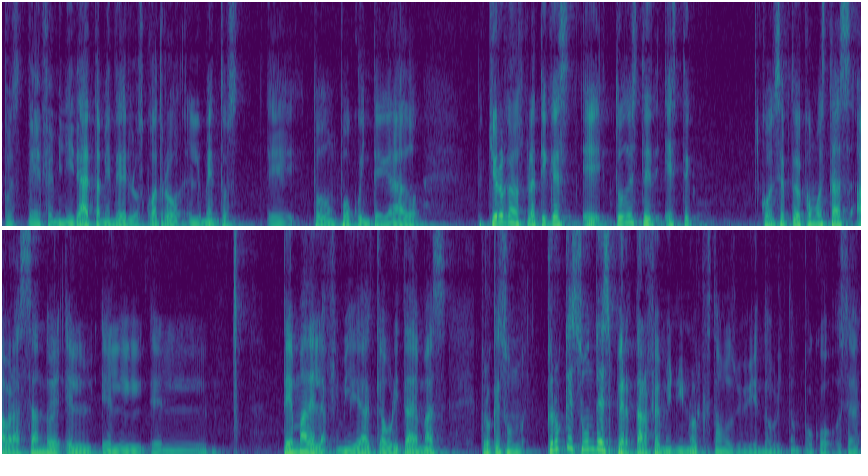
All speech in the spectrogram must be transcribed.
pues, de feminidad, también de los cuatro elementos, eh, todo un poco integrado. Quiero que nos platiques eh, todo este, este concepto de cómo estás abrazando el, el- el tema de la feminidad, que ahorita además creo que es un, creo que es un despertar femenino el que estamos viviendo ahorita un poco. O sea,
